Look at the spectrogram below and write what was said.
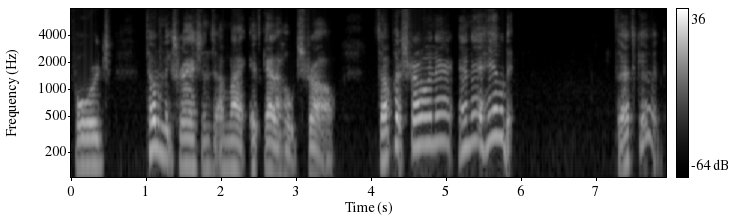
forage, total mixed rations. I'm like, it's got to hold straw. So I put straw in there and it held it. That's good.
